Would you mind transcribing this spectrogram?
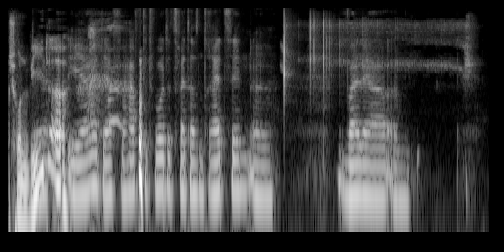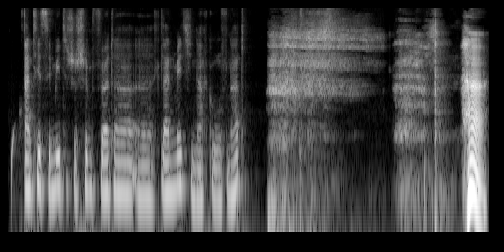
Schon wieder? Der, ja, der verhaftet wurde 2013, äh, weil er ähm, antisemitische Schimpfwörter äh, kleinen Mädchen nachgerufen hat. Ha.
